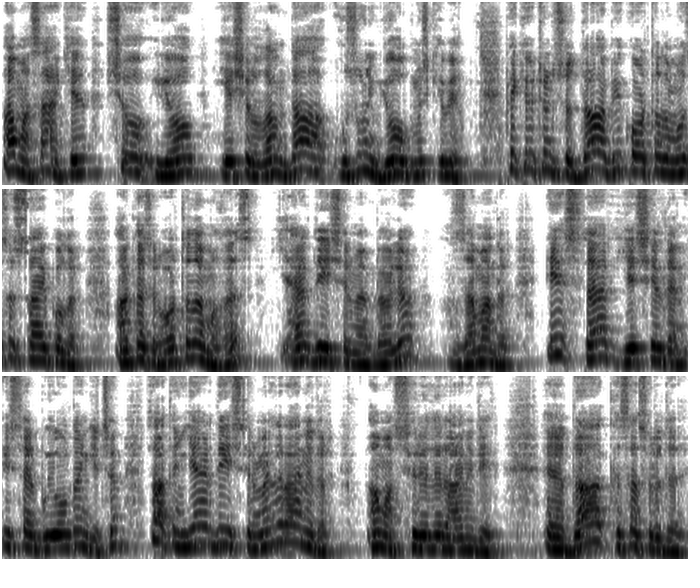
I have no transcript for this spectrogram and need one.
ama sanki şu yol yeşil olan daha uzun yolmuş gibi. Peki üçüncüsü daha büyük ortalama hıza sahip olur. Arkadaşlar ortalama hız yer değiştirme bölü zamandır. İster yeşilden ister bu yoldan geçin zaten yer değiştirmeler aynıdır. Ama süreleri aynı değil. Ee, daha kısa sürede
